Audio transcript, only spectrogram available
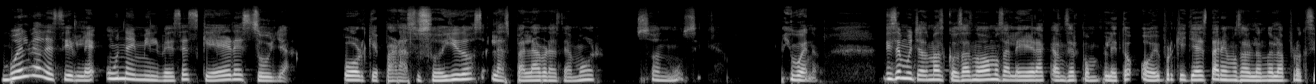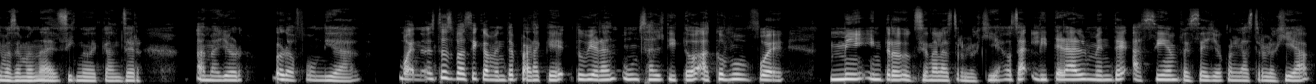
Vuelve a decirle una y mil veces que eres suya, porque para sus oídos las palabras de amor son música. Y bueno, dice muchas más cosas, no vamos a leer a cáncer completo hoy porque ya estaremos hablando la próxima semana del signo de cáncer a mayor profundidad. Bueno, esto es básicamente para que tuvieran un saltito a cómo fue mi introducción a la astrología. O sea, literalmente así empecé yo con la astrología.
